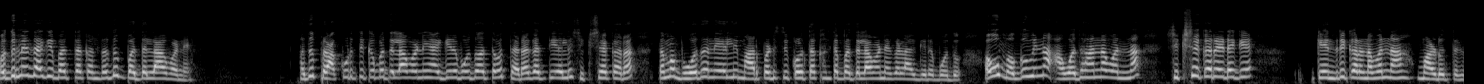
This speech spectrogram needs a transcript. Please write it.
ಮೊದಲನೇದಾಗಿ ಬರ್ತಕ್ಕಂಥದ್ದು ಬದಲಾವಣೆ. ಅದು ಪ್ರಾಕೃತಿಕ ಬದಲಾವಣೆ ಆಗಿರಬಹುದು ಅಥವಾ ತರಗತಿಯಲ್ಲಿ ಶಿಕ್ಷಕರ ತಮ್ಮ ಬೋಧನೆಯಲ್ಲಿ ಮಾರ್ಪಡಿಸಿಕೊಳ್ತಕ್ಕಂಥ ಬದಲಾವಣೆಗಳಾಗಿರಬಹುದು ಅವು ಮಗುವಿನ ಅವಧಾನವನ್ನು ಶಿಕ್ಷಕರೆಡೆಗೆ ಕೇಂದ್ರೀಕರಣವನ್ನು ಮಾಡುತ್ತವೆ.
